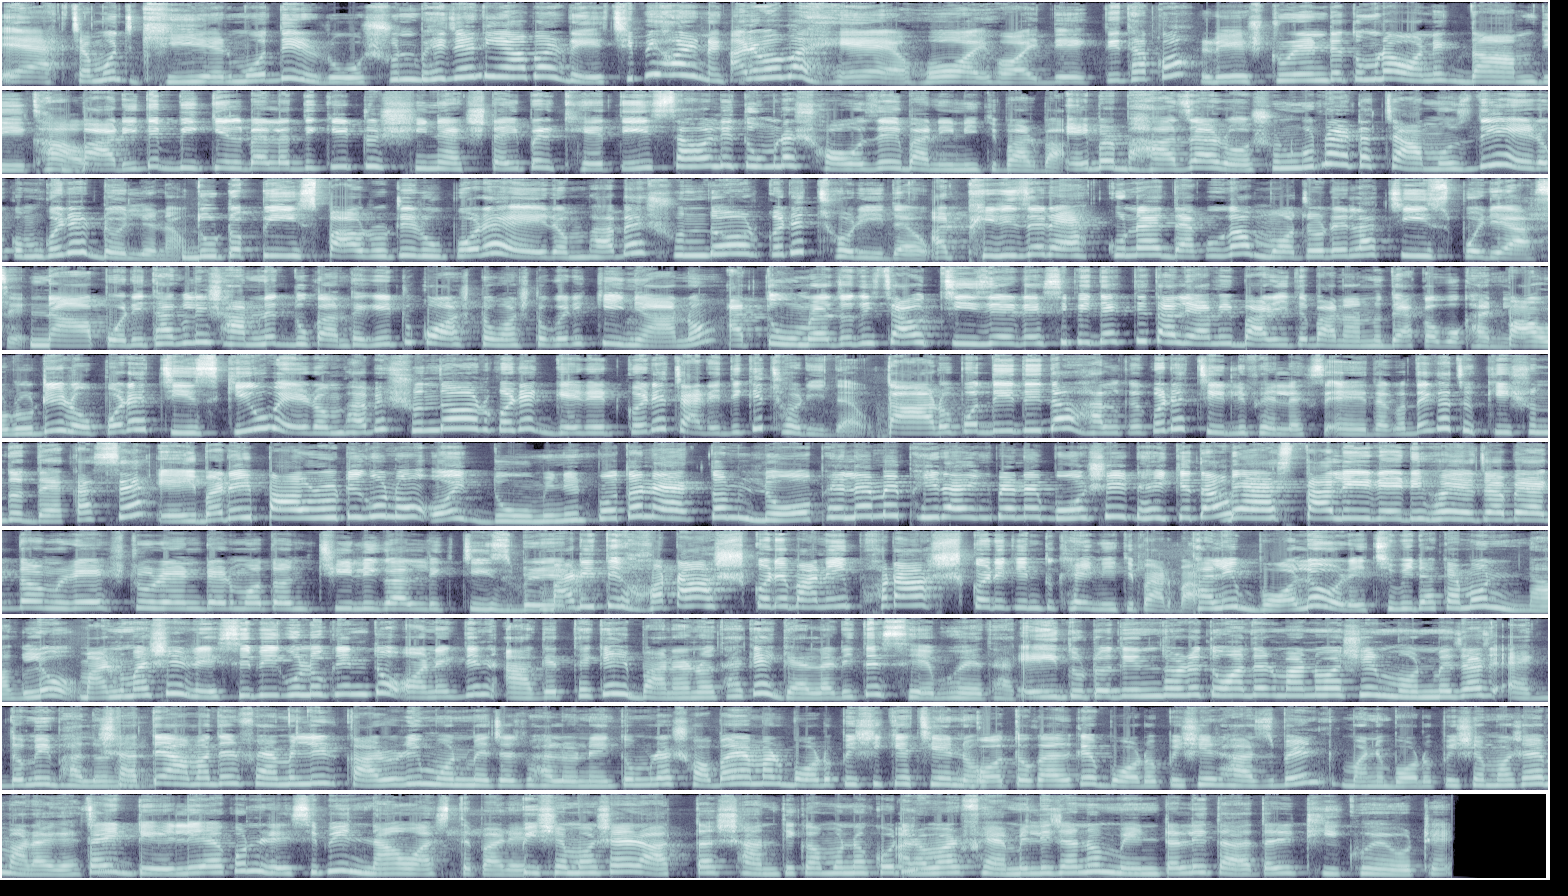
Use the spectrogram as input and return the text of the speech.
এক চামচ ঘিয়ের মধ্যে রসুন ভেজে নিয়ে আবার রেসিপি হয় না আরে বাবা হ্যাঁ হয় হয় দেখতে থাকো। রেস্টুরেন্টে তোমরা অনেক দাম দিয়ে খাও। বাড়িতে বিকেল বেলার দিকে একটু স্ন্যাক্স টাইপের খেতে ইচ্ছা হলে তোমরা সহজেই বানিয়ে নিতে পারবা। এবার ভাজা রসুনগুলো একটা চামচ দিয়ে এরকম করে ডলে নাও। দুটো পিস পাউরুটির উপরে এরকম ভাবে সুন্দর করে ছড়িয়ে দাও। আর ফ্রিজের এক কোনায় দেখো গা মজরেলা চিজ পড়ে আছে। না পড়ে থাকলে সামনের দোকান থেকে একটু কষ্ট মষ্ট করে কিনে আনো। আর তোমরা যদি চাও চিজের রেসিপি দেখতে তাহলে আমি বাড়িতে বানানো দেখাবো খানি পাউরুটির ওপরে চিজ কিউব এরম ভাবে সুন্দর করে গ্রেড করে চারিদিকে ছড়িয়ে দাও। তার উপর দিয়ে দিয়ে দাও হালকা করে চিলি ফ্লেক্স। এই দেখো দেখেছ কি সুন্দর দেখাচ্ছে? এইবার এই পাউরুটি গুলো ওই দু মিনিট মতন একদম লো ফ্লেমে ফ্রাইং প্যানে বসেই ঢেকে দাও। ব্যাস তাহলেই রেডি হয়ে যাবে একদম রেস্টুরেন্টের মতন চিলি গার্লিক চিজ ব্রেড বাড়িতে হঠাৎ করে বানিয়ে ফটাস করে কিন্তু খেয়ে নিতে পারবা। খালি বলো রেসিপিটা কেমন লাগল? মানুমাসির রেসিপিগুলো কিন্তু অনেকদিন আগের থেকেই বানানো থাকে গ্যালারিতে সেভ হয়ে থাকে। এই দুটো দিন ধরে তোমাদের মানুষের মন মেজাজ একদমই ভালো। সাথে আমাদের ফ্যামিলির কারোরই মন মেজাজ ভালো নেই। তোমরা সবাই আমার বড় পিসিকে চেনো। গতকালকে বড় পিসির হাজবেন্ড মানে বড় পিসে মশাই মারা গেছে। তাই ডেইলি এখন রেসিপি নাও আসতে পারে। পিসে মশাইয়ের আত্মার শান্তি কামনা করে। আর আমার ফ্যামিলি যেন মেন্টালি তাড়াতাড়ি ঠিক হয়ে ওঠে।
